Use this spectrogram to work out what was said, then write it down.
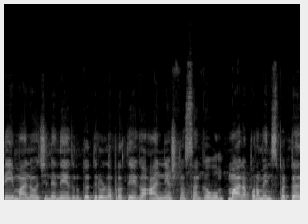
ടി മനോജിന്റെ നേതൃത്വത്തിലുള്ള പ്രത്യേക അന്വേഷണ സംഘവും മലപ്പുറം ഇൻസ്പെക്ടർ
